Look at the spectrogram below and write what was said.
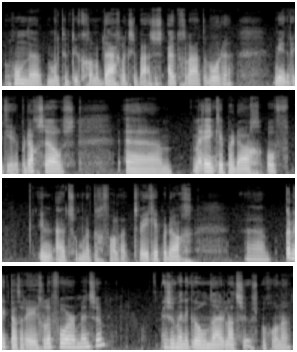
honden moeten natuurlijk gewoon op dagelijkse basis uitgelaten worden meerdere keren per dag zelfs. Um, maar één keer per dag of in uitzonderlijke gevallen twee keer per dag um, kan ik dat regelen voor mensen. En zo ben ik de hondenuitlaatservice begonnen.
